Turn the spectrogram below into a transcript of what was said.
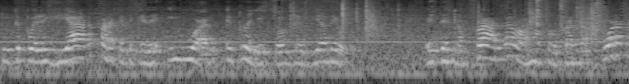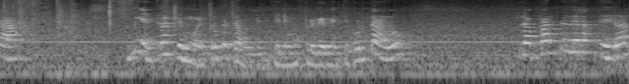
Tú te puedes guiar para que te quede igual el proyecto del día de hoy. Esta es la falda, vamos a colocarla por acá. Mientras te muestro que también tenemos previamente cortado la parte de la tela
